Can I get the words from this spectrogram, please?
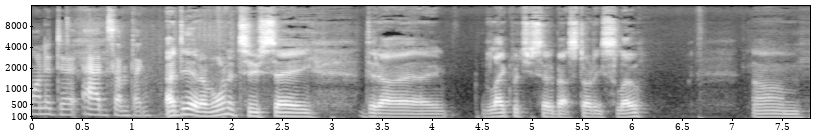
wanted to add something. I did. I wanted to say that I like what you said about starting slow. Um,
